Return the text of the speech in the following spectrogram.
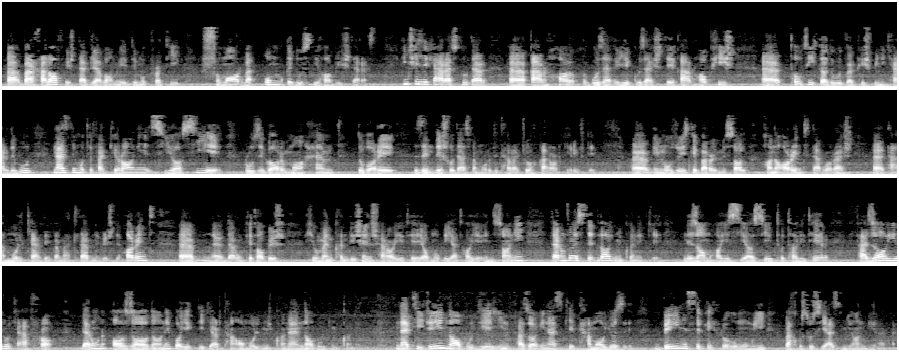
و برخلافش در جوامع دموکراتیک شمار و عمق دوستی ها بیشتر است. این چیزی که ارسطو در قرنها گذشته قرنها پیش توضیح داده بود و پیش بینی کرده بود نزد متفکران سیاسی روزگار ما هم دوباره زنده شده است و مورد توجه قرار گرفته. این موضوعی است که برای مثال هانا آرنت دربارش تأمل کرده و مطلب نوشته. آرنت در اون کتابش Human Conditions شرایط یا موقعیت های انسانی در اونجا استدلال می‌کنه که نظام های سیاسی توتالیتر فضایی رو که افراد در اون آزادانه با یکدیگر تعامل می‌کنن نابود می‌کنه. نتیجه نابودی این فضا این است که تمایز بین سپهر عمومی و خصوصی از میان می‌رود.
